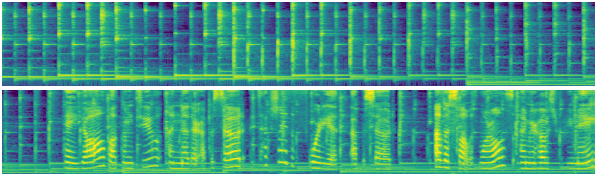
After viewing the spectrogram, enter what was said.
Hey, y'all, welcome to another episode. It's actually the 40th episode of A Slut with Morals. I'm your host, Ruby May.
